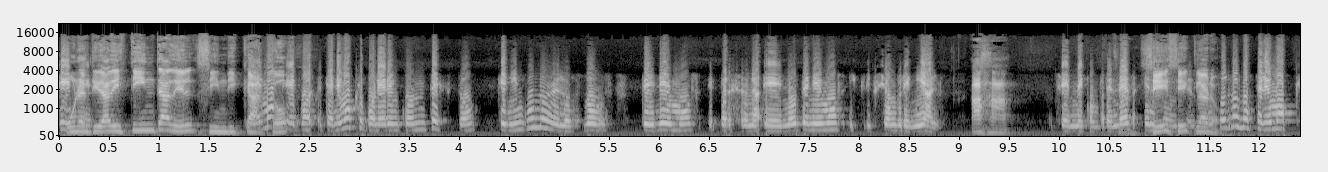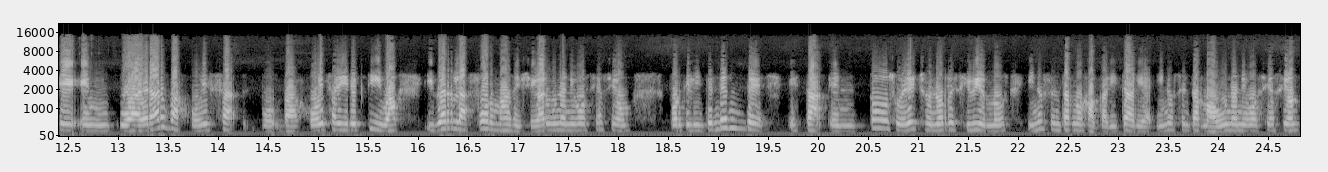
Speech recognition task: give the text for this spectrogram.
sí, una sí. entidad distinta del sindicato. Tenemos que, po- tenemos que poner en contexto que ninguno de los dos tenemos eh, persona- eh, no tenemos inscripción gremial. Ajá. ¿Se me comprender? Sí, sí, claro. Nosotros nos tenemos que encuadrar bajo esa bajo esa directiva y ver las formas de llegar a una negociación, porque el intendente está en todo su derecho de no recibirnos y no sentarnos a paritaria y no sentarnos a una negociación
